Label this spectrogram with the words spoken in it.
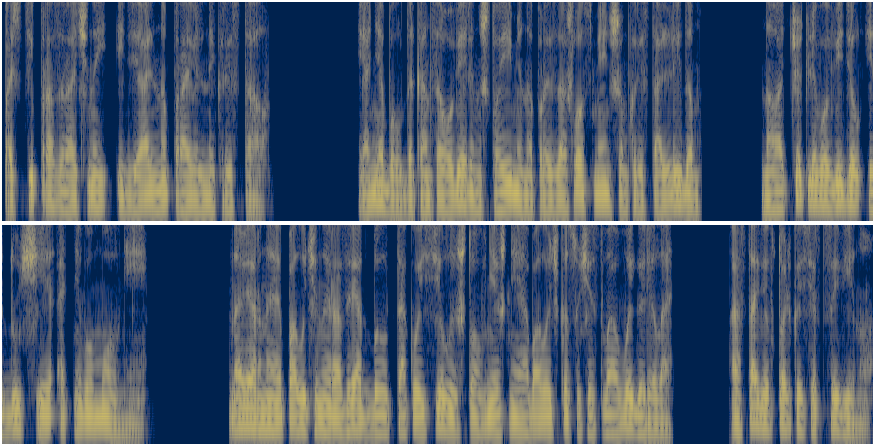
Почти прозрачный, идеально правильный кристалл. Я не был до конца уверен, что именно произошло с меньшим кристаллидом, но отчетливо видел идущие от него молнии. Наверное, полученный разряд был такой силы, что внешняя оболочка существа выгорела, оставив только сердцевину.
